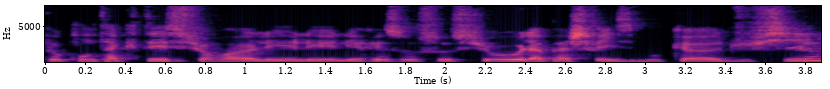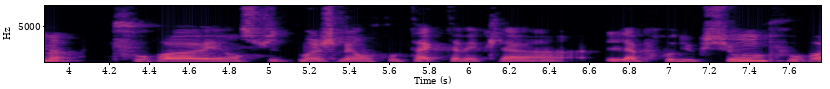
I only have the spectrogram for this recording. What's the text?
peut contacter sur les, les, les, réseaux sociaux, la page Facebook du film, pour et ensuite, moi, je mets en contact avec la, la production pour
